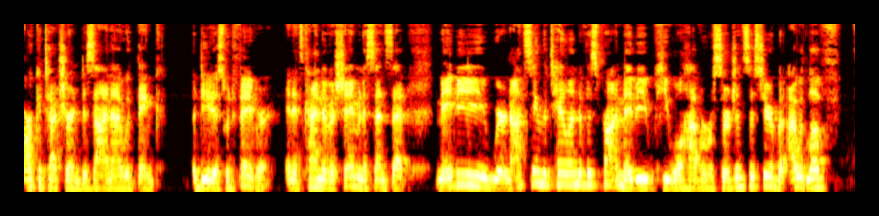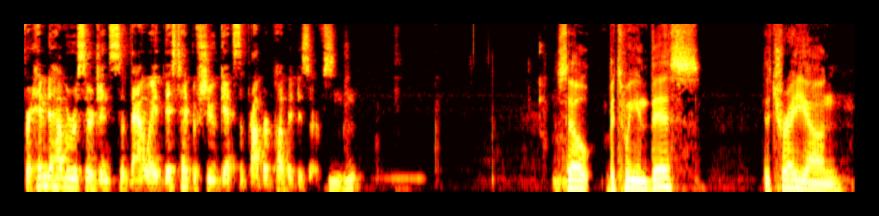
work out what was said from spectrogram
architecture and design I would think Adidas would favor. And it's kind of a shame in a sense that maybe we're not seeing the tail end of his prime. Maybe he will have a resurgence this year, but I would love for him to have a resurgence so that way this type of shoe gets the proper pub it deserves. So between this, the Trae Young,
